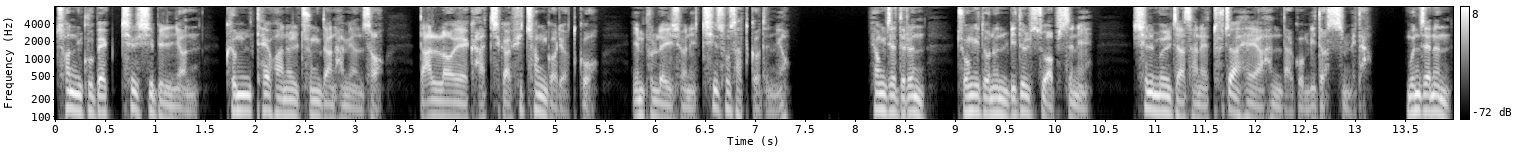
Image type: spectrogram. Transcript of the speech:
1971년 금태환을 중단하면서 달러의 가치가 휘청거렸고 인플레이션이 치솟았거든요. 형제들은 종이돈은 믿을 수 없으니 실물 자산에 투자해야 한다고 믿었습니다. 문제는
